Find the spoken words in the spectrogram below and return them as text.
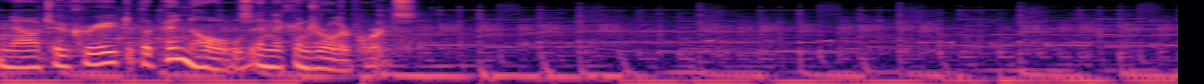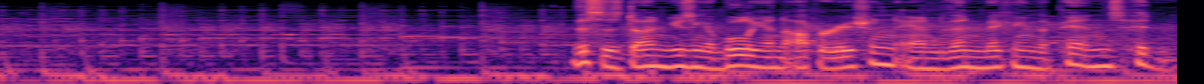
Now to create the pinholes in the controller ports. This is done using a boolean operation and then making the pins hidden.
